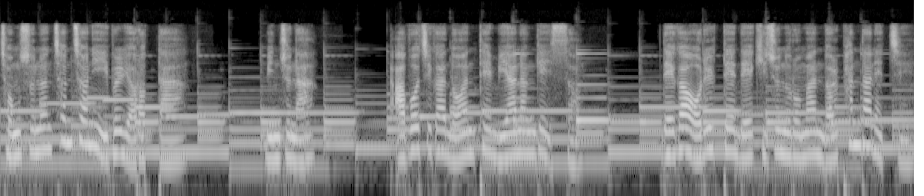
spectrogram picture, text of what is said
정수는 천천히 입을 열었다. 민준아, 아버지가 너한테 미안한 게 있어. 내가 어릴 때 내 기준으로만 널 판단했지.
